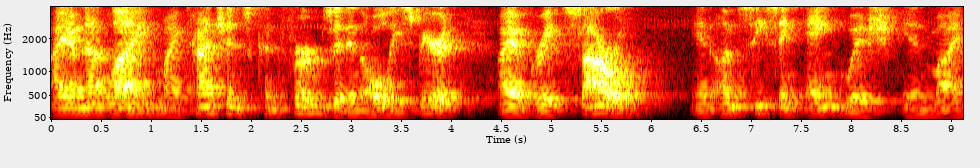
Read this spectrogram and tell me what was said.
I am not lying. My conscience confirms it in the Holy Spirit. I have great sorrow and unceasing anguish in my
